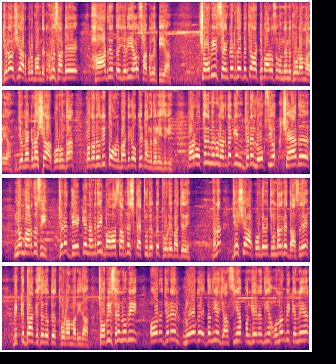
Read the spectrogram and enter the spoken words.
ਜਿਹੜਾ ਹੁਸ਼ਿਆਰਪੁਰ ਬੰਦ ਕਰਨ ਸਾਡੇ ਹਾਰਟ ਦੇ ਉੱਤੇ ਜਿਹੜੀ ਆ ਉਹ ਸੱਟ ਲੱਗੀ ਆ। 24 ਸੈਕਿੰਡ ਦੇ ਵਿੱਚ 8 ਉਸ ਬੰਦੇ ਨੇ ਥੋੜਾ ਮਾਰਿਆ। ਜੇ ਮੈਂ ਕਹਿੰਦਾ ਹੁਸ਼ਿਆਰਪੁਰ ਹੁੰਦਾ, ਪਤਾ ਨਹੀਂ ਉਹਦੀ ਧੌਣ ਵੱਢ ਕੇ ਉੱਥੇ ਟੰਗ ਦੇਣੀ ਸੀਗੀ। ਪਰ ਉੱਥੇ ਤੇ ਮੈਨੂੰ ਲੱਗਦਾ ਕਿ ਜਿਹੜੇ ਲੋਕ ਸੀ, ਉਹ ਸ਼ਾਇਦ ਨੰਬਰਦ ਸੀ, ਜਿਹੜੇ ਦੇਖ ਕੇ ਲੰਘਦੇ ਹੀ ਬਾਬਾ ਸਾਹਿਬ ਦੇ ਸਟੈਚੂ ਦੇ ਉੱਤੇ ਥੋੜੇ ਵੱਜਦੇ। ਹੈਨਾ? ਜੇ ਹੁਸ਼ਿਆਰਪੁਰ ਦੇ ਵਿੱਚ ਹੁੰਦਾ ਤਾਂ ਫਿਰ ਦੱਸ ਦੇ ਵੀ ਕਿੱਦਾਂ ਕਿਸੇ ਦੇ ਉੱਤੇ ਥੋੜਾ ਮਾਰੀਦਾ। 24 ਸੈਕਿੰਡ ਨੂੰ ਵੀ, ਔਰ ਜਿਹੜੇ ਲੋਕ ਇਦਾਂ ਦੀਆਂ ਏਜੰਸੀਆਂ, ਪੰਗੇ ਲੈਂਦੀਆਂ, ਉਹਨਾਂ ਨੂੰ ਵੀ ਕਹਿੰਦੇ ਆ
